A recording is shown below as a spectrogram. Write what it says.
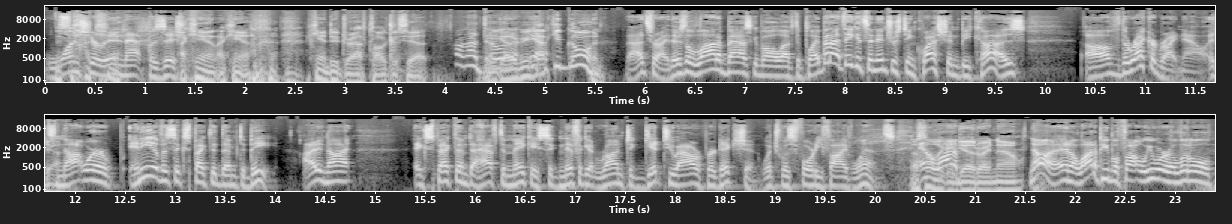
once you're in that position. I can't. I can't. I can't do draft talk just yet. I'm not We doing gotta, it. we Yeah. gotta keep going. That's right. There's a lot of basketball left to play, but I think it's an interesting question because of the record right now. It's Yeah. not where any of us expected them to be. I did not expect them to have to make a significant run to get to our prediction, which was 45 wins. That's And not a lot looking of, good right now. No, and a lot of people thought we were a little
